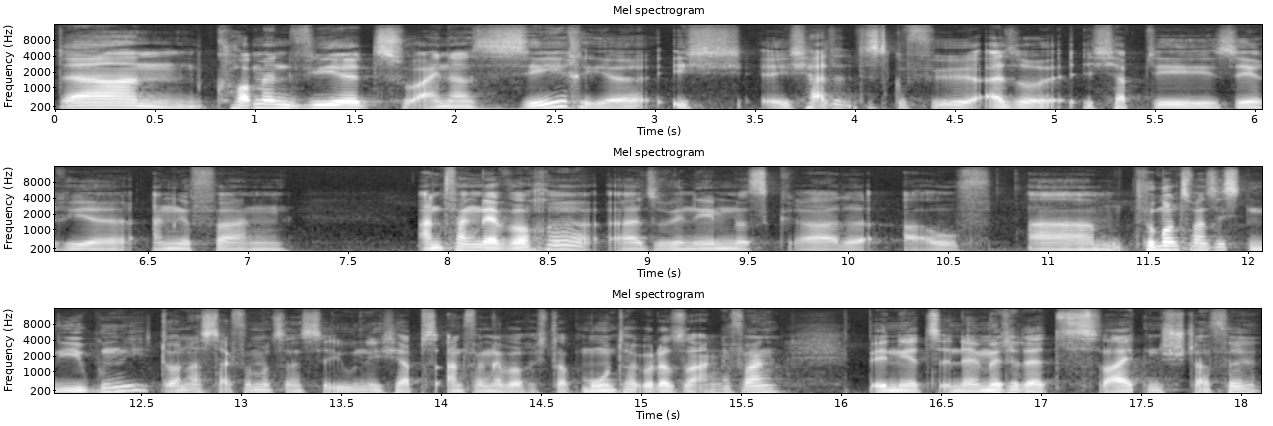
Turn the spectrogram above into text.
dann kommen wir zu einer Serie. Ich, ich hatte das Gefühl, also ich habe die Serie angefangen Anfang der Woche. Also wir nehmen das gerade auf am 25. Juni, Donnerstag, 25. Juni. Ich habe es Anfang der Woche, ich glaube Montag oder so angefangen. Bin jetzt in der Mitte der zweiten Staffel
